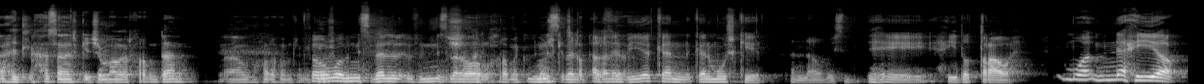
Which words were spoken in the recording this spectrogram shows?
حيت الحسنات كيتجمعوا غير في رمضان. فهو بالنسبة بالنسبة بالنسبة للأغلبية كان كان مشكل. أنه يحيدوا التراوح من ناحية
